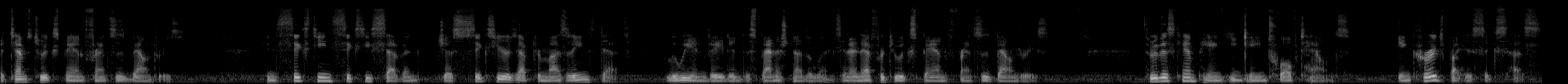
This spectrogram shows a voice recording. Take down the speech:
Attempts to expand France's boundaries. In 1667, just six years after Mazarin's death, Louis invaded the Spanish Netherlands in an effort to expand France's boundaries. Through this campaign, he gained 12 towns. Encouraged by his success,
